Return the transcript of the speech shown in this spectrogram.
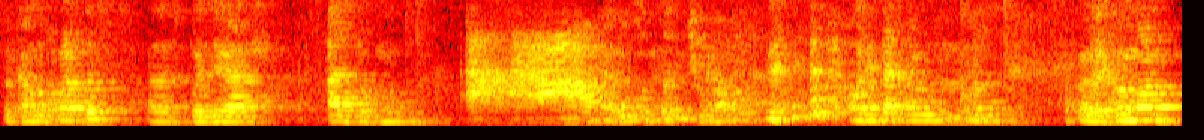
tocando puertas, a después llegar alto como tú. ¡Ah, puto chulo! Ahorita con, con, con el condón.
